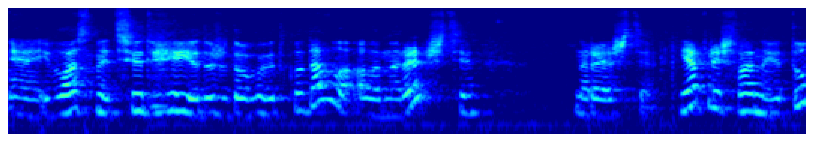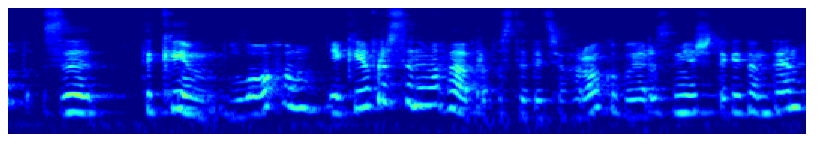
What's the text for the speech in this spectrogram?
Е, І, власне, цю ідею я дуже довго відкладала, але нарешті, нарешті, я прийшла на YouTube з таким влогом, який я просто не могла пропустити цього року, бо я розумію, що такий контент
